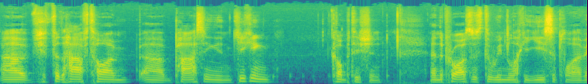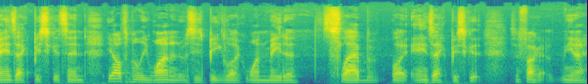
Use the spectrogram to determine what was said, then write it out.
uh, for the halftime uh, passing and kicking competition, and the prize was to win like a year's supply of Anzac biscuits, and he ultimately won, and it was this big like one meter slab of like Anzac biscuit. So fuck, it, you know,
